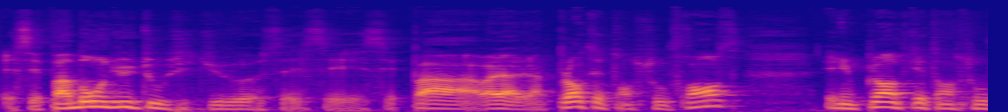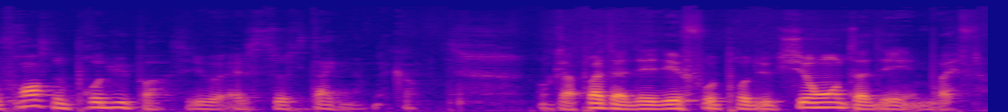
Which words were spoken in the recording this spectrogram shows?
Et c'est pas bon du tout, si tu veux. C'est pas. Voilà, la plante est en souffrance, et une plante qui est en souffrance ne produit pas, si tu veux, elle se stagne, d'accord Donc après, tu as des défauts de production, tu as des. Bref.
